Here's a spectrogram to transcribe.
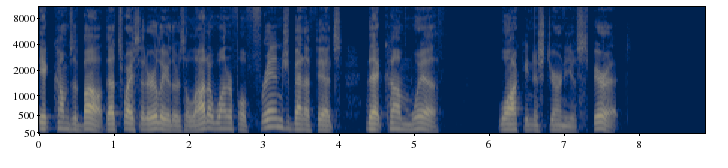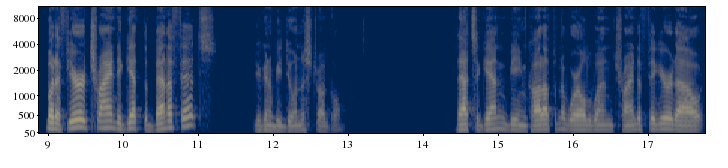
It comes about. That's why I said earlier there's a lot of wonderful fringe benefits that come with walking this journey of spirit. But if you're trying to get the benefits, you're going to be doing the struggle. That's again being caught up in the whirlwind, trying to figure it out.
